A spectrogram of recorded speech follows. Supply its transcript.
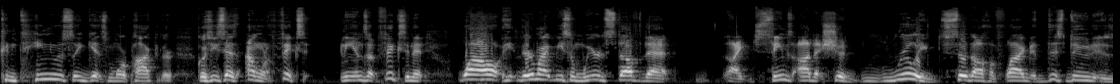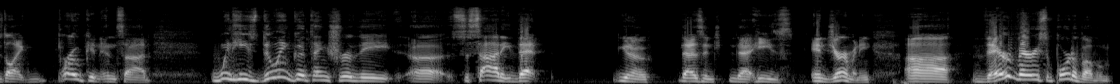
continuously gets more popular because he says, I want to fix it. And he ends up fixing it. While he, there might be some weird stuff that like seems odd that should really set off a flag that this dude is like broken inside. When he's doing good things for the uh, society that you know that is in, that he's in Germany, uh, they're very supportive of him.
